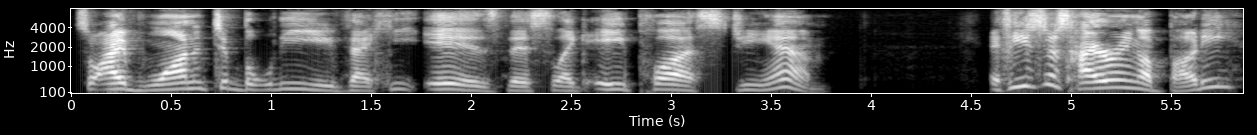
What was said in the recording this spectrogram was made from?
So I've wanted to believe that he is this like A plus GM. If he's just hiring a buddy,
